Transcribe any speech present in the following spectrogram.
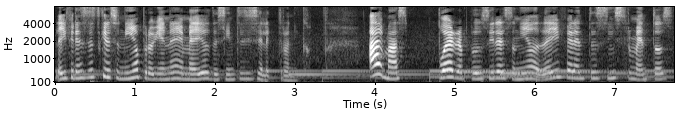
La diferencia es que el sonido proviene de medios de síntesis electrónica. Además, puede reproducir el sonido de diferentes instrumentos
